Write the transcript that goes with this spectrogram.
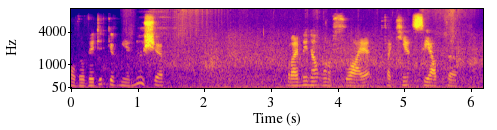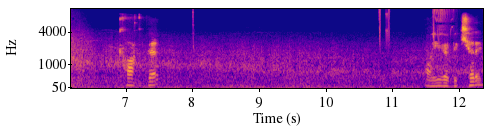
Although they did give me a new ship, but I may not want to fly it if I can't see out the cockpit. Oh, you gotta be kidding.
